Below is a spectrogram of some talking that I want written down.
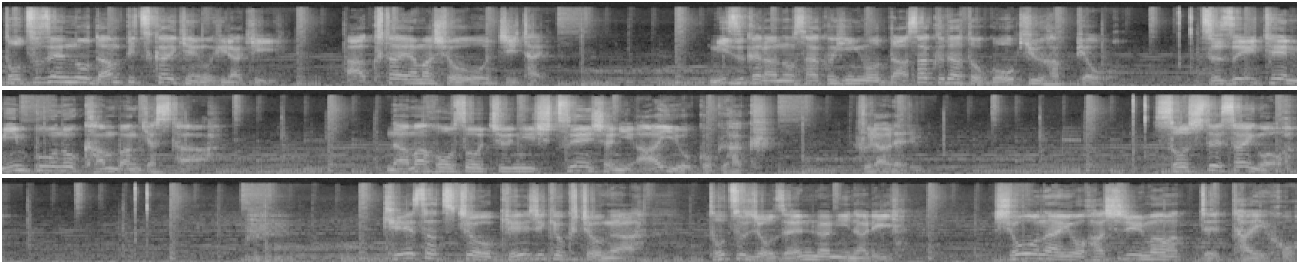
突然の断筆会見を開き芥山賞を辞退。自らの作品をダ作だと号泣発表。続いて民放の看板キャスター。生放送中に出演者に愛を告白。振られる。そして最後。警察庁刑事局長が突如全裸になり省内を走り回って逮捕。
